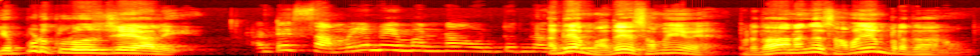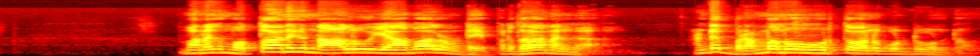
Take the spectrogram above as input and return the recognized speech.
ఎప్పుడు క్లోజ్ చేయాలి? అంటే సమయం ఏమన్నా ఉంటుందా? అదే అదే సమయమే. ప్రధానంగా సమయం ప్రధానం. మనకు మొత్తానికి నాలుగు యామాలు ఉంటాయి ప్రధానంగా. అంటే బ్రహ్మ ముహూర్తం అనుకుంటూ ఉంటాం.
